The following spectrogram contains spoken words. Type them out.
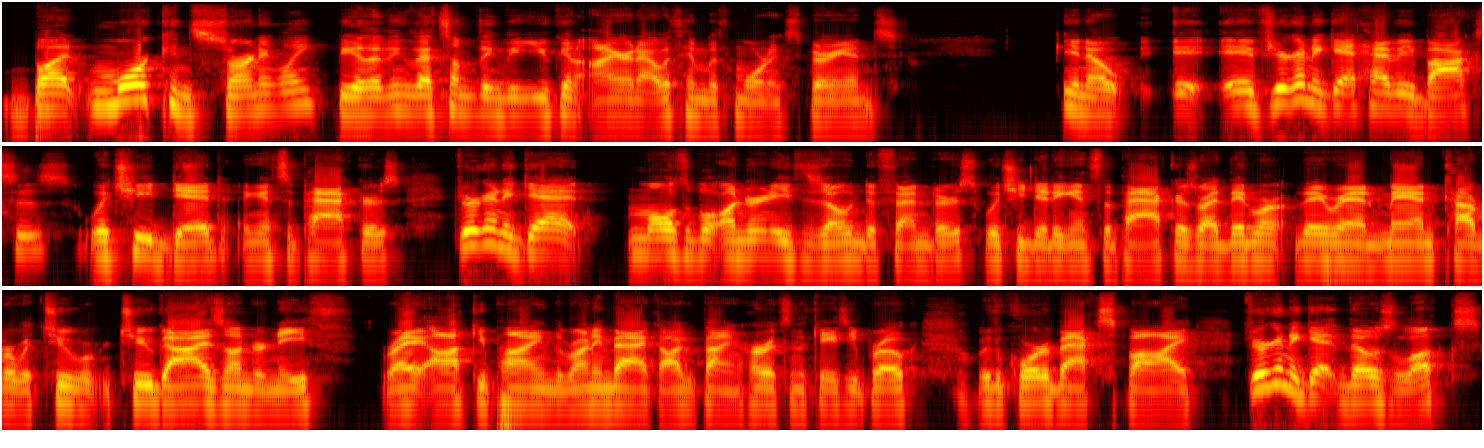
But more concerningly, because I think that's something that you can iron out with him with more experience, you know, if you're going to get heavy boxes, which he did against the Packers, if you're going to get multiple underneath zone defenders, which he did against the Packers, right? They were they ran man cover with two two guys underneath, right, occupying the running back, occupying Hurts in the case he broke with a quarterback spy. If you're going to get those looks,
